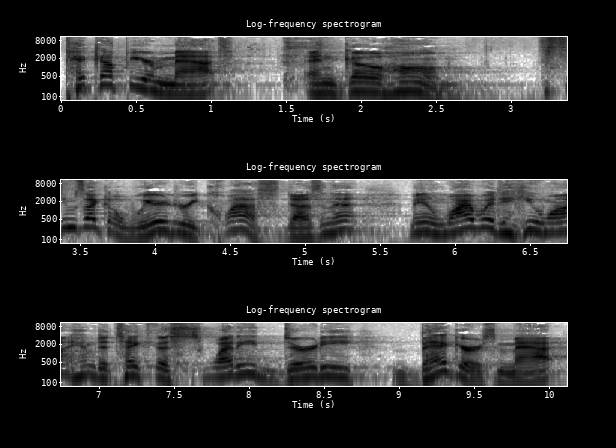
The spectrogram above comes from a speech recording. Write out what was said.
pick up your mat and go home. This seems like a weird request, doesn't it? I mean, why would he want him to take this sweaty, dirty beggar's mat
